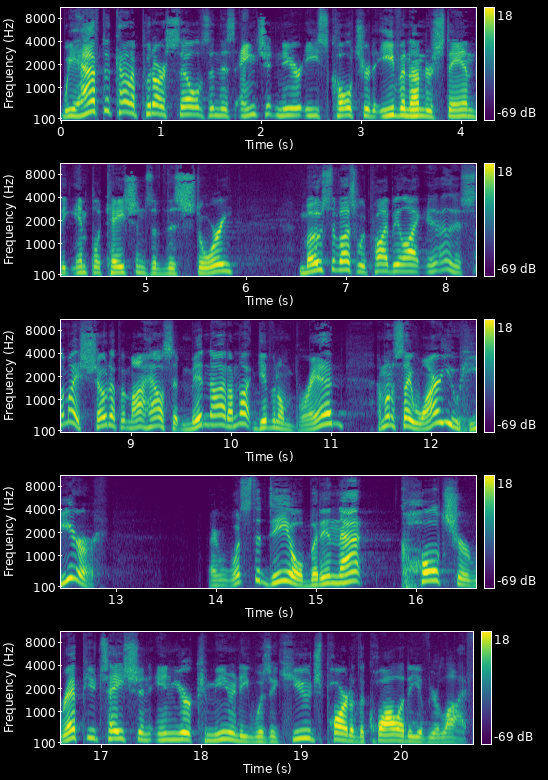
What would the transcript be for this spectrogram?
we have to kind of put ourselves in this ancient Near East culture to even understand the implications of this story. Most of us would probably be like, if somebody showed up at my house at midnight, I'm not giving them bread. I'm going to say, why are you here? Like, what's the deal? But in that culture, reputation in your community was a huge part of the quality of your life.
